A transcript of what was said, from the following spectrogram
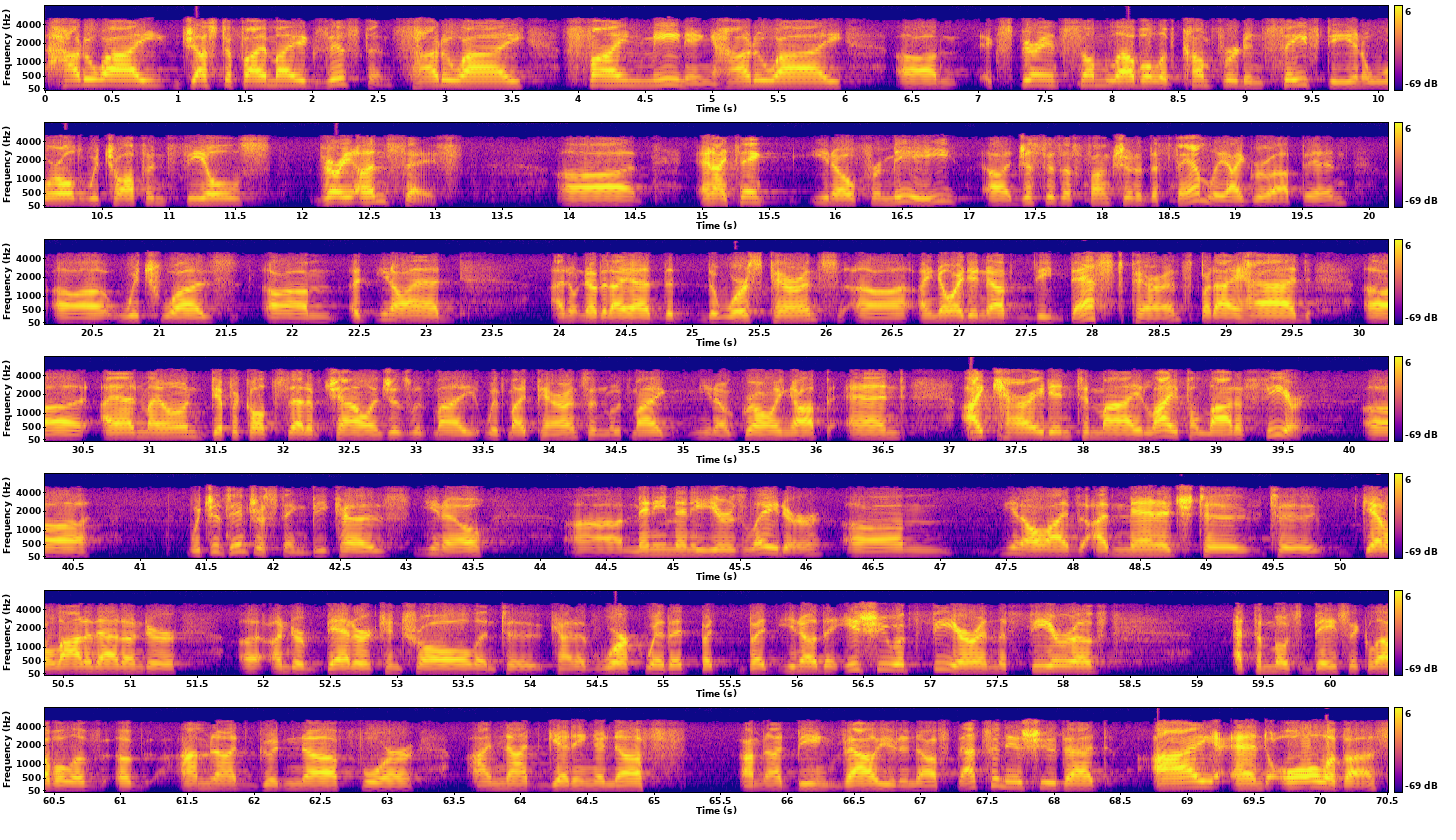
how do I justify my existence? How do I find meaning? How do I um, experience some level of comfort and safety in a world which often feels very unsafe? Uh, and I think, you know, for me, uh, just as a function of the family I grew up in, uh, which was, um, uh, you know, I had, I don't know that I had the, the worst parents. Uh, I know I didn't have the best parents, but I had uh, I had my own difficult set of challenges with my with my parents and with my you know growing up, and I carried into my life a lot of fear, uh, which is interesting because you know uh, many many years later, um, you know I've I've managed to to get a lot of that under uh, under better control and to kind of work with it. But but you know the issue of fear and the fear of at the most basic level of, of I'm not good enough or I'm not getting enough, I'm not being valued enough, that's an issue that I and all of us,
